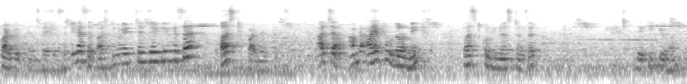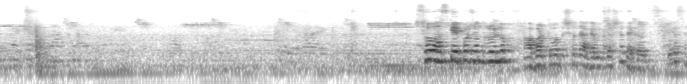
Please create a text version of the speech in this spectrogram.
পারফেক্ট টেন্স হয়ে গেছে। ঠিক আছে? ফার্স্ট ইউনিট চেঞ্জ হয়ে গেছে। ফার্স্ট পারফেক্ট টেন্স আচ্ছা আমরা আরেকটা উদাহরণ নিই। ফার্স্ট কন্টিনিউয়াস টেন্সের দেখি কি হয়। সো আজকে এই পর্যন্ত রইল। আবার তোমাদের সাথে আগামী ক্লাসে দেখা হচ্ছে ঠিক আছে?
